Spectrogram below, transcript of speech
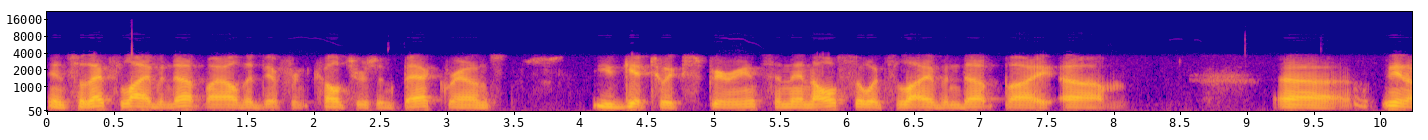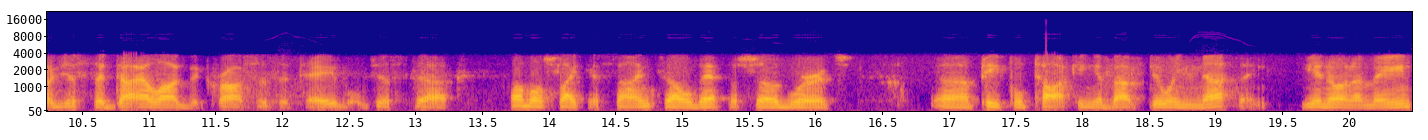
and so that's livened up by all the different cultures and backgrounds you get to experience, and then also it's livened up by um, uh, you know just the dialogue that crosses the table, just uh, almost like a Seinfeld episode where it's uh, people talking about doing nothing. You know what I mean?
